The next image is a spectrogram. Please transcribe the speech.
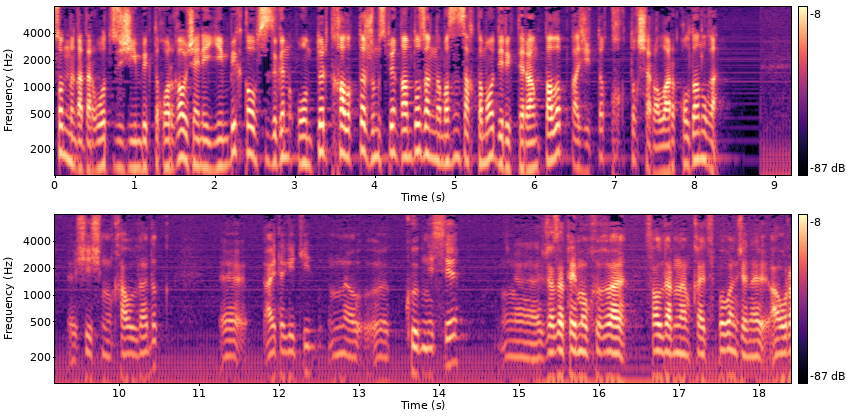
Сонымен қатар 33 еңбекті қорғау және еңбек қауіпсіздігін 14 халықты жұмыспен қамту заңнамасын сақтамау деректері анықталып қажетті құқықтық шаралар қолданылған. Шешімін қабылдадық. Айта кетейін мынау көбінесе жазатайым оқиға салдарынан қайтыс болған және ауыр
